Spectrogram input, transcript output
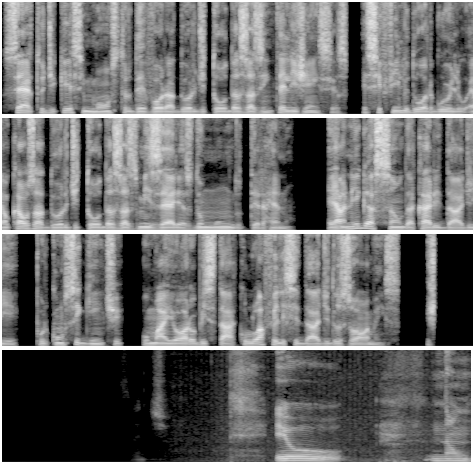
certo de que esse monstro devorador de todas as inteligências, esse filho do orgulho é o causador de todas as misérias do mundo terreno. É a negação da caridade e, por conseguinte, o maior obstáculo à felicidade dos homens. Eu não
